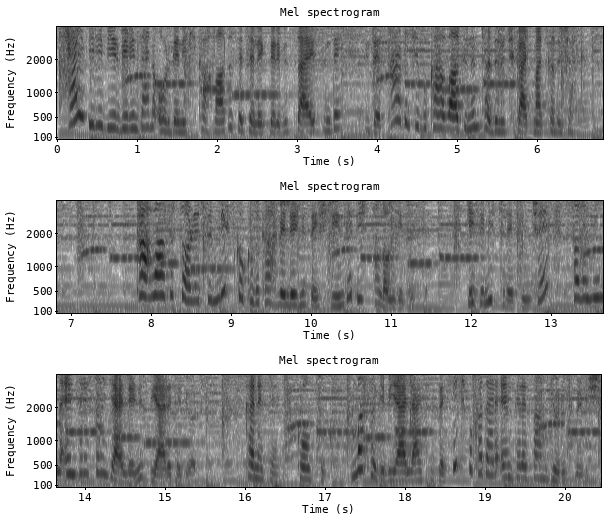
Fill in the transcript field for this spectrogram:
Her biri birbirinden organik kahvaltı seçeneklerimiz sayesinde size sadece bu kahvaltının tadını çıkartmak kalacak. Kahvaltı sonrası mis kokulu kahveleriniz eşliğinde bir salon gezisi. Gezimiz süresince salonun enteresan yerlerini ziyaret ediyoruz. Kanepe, koltuk, masa gibi yerler size hiç bu kadar enteresan görükmemişti.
